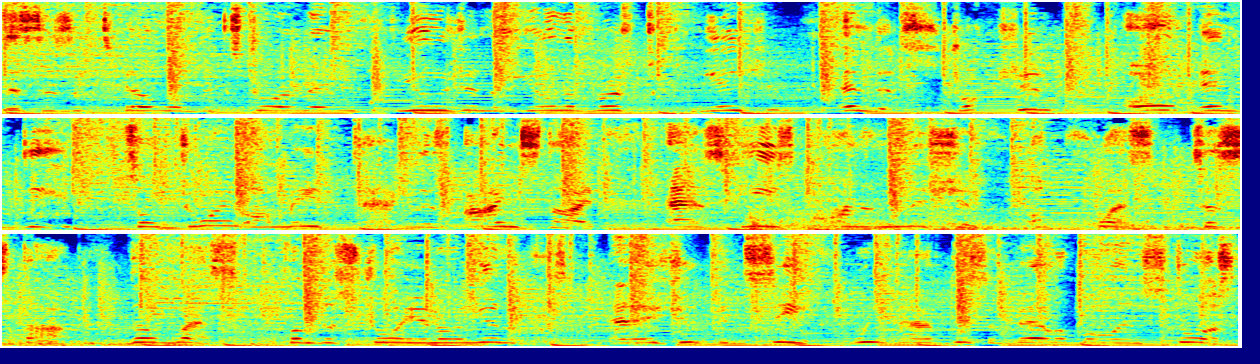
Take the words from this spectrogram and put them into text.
this is a tale of extraordinary fusion of universe to creation and destruction. Oh indeed. So join our main protagonist Einstein as he's on a mission, quest to stop the rest from destroying our universe. And as you can see, we have this available in stores.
